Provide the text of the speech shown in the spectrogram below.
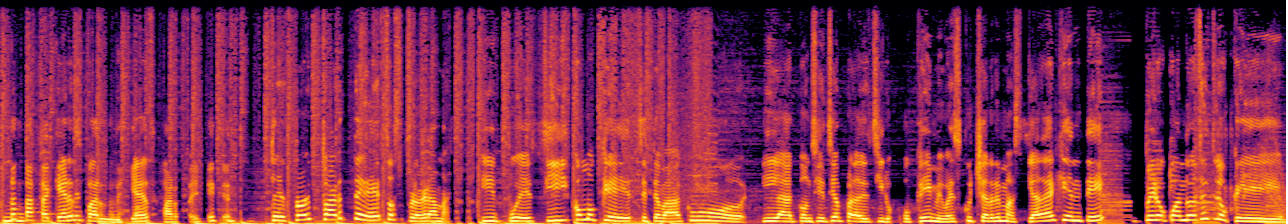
que eres parte, que eres parte. Soy parte de esos programas. Y pues sí, como que se te va como la conciencia para decir, ok, me va a escuchar demasiada gente, pero cuando haces lo que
